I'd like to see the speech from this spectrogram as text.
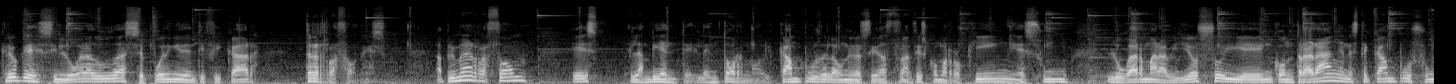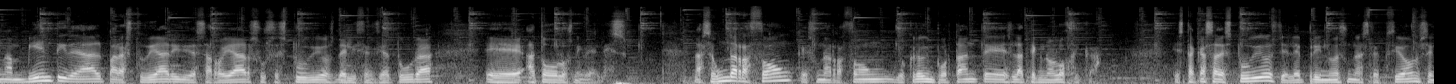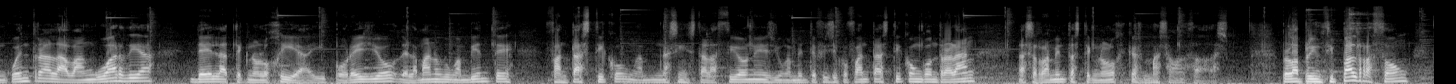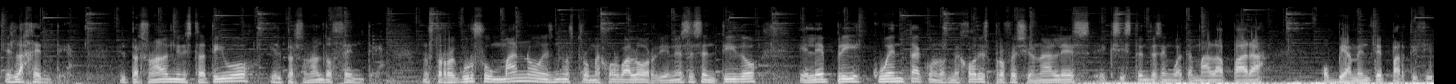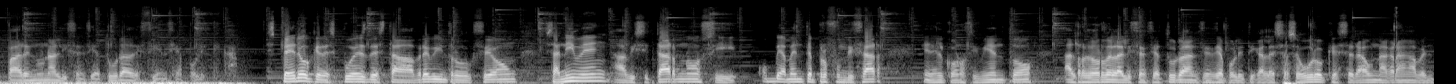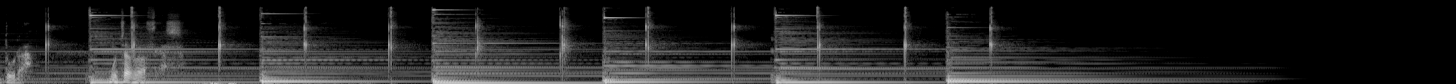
Creo que sin lugar a dudas se pueden identificar tres razones. La primera razón es el ambiente, el entorno. El campus de la Universidad Francisco Marroquín es un lugar maravilloso y encontrarán en este campus un ambiente ideal para estudiar y desarrollar sus estudios de licenciatura eh, a todos los niveles. La segunda razón, que es una razón yo creo importante, es la tecnológica. Esta casa de estudios, y el EPRI no es una excepción, se encuentra a la vanguardia de la tecnología y por ello, de la mano de un ambiente fantástico, unas instalaciones y un ambiente físico fantástico, encontrarán las herramientas tecnológicas más avanzadas. Pero la principal razón es la gente, el personal administrativo y el personal docente. Nuestro recurso humano es nuestro mejor valor y en ese sentido el EPRI cuenta con los mejores profesionales existentes en Guatemala para, obviamente, participar en una licenciatura de ciencia política. Espero que después de esta breve introducción se animen a visitarnos y, obviamente, profundizar en el conocimiento alrededor de la licenciatura en ciencia política. Les aseguro que será una gran aventura. Muchas gracias.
